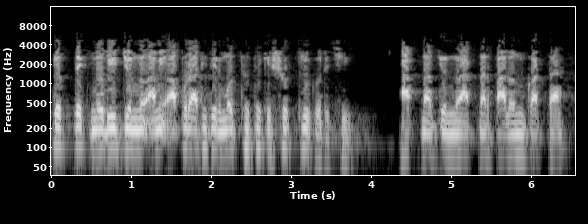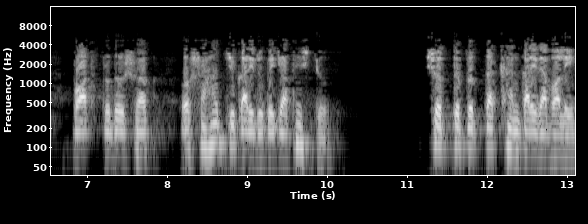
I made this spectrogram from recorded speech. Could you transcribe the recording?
প্রত্যেক নবীর জন্য আমি অপরাধীদের মধ্য থেকে শত্রু করেছি। আপনার জন্য আপনার পালন কর্তা পথ প্রদর্শক ও সাহায্যকারী রূপে যথেষ্ট। সত্য প্রত্যাখ্যানকারীরা বলে,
